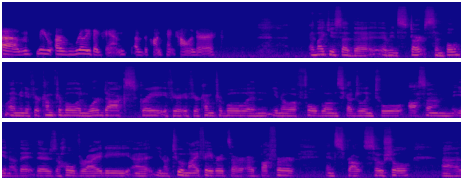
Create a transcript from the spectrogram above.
um, we are really big fans of the content calendar and like you said the i mean start simple. I mean if you're comfortable in word docs great. If you're if you're comfortable in you know a full-blown scheduling tool awesome. You know they, there's a whole variety uh, you know two of my favorites are, are buffer and sprout social uh,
